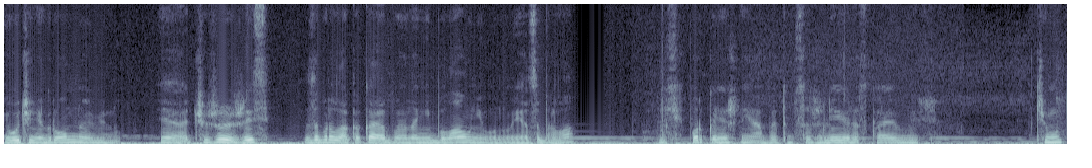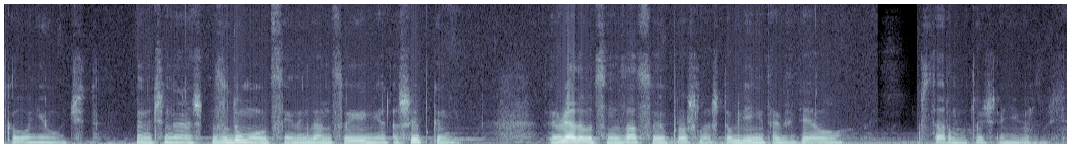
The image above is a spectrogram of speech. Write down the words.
и очень огромную вину. Я чужую жизнь забрала, какая бы она ни была у него, но я забрала. До сих пор, конечно, я об этом сожалею, раскаиваюсь. Чему-то колония учит. Начинаешь задумываться иногда над своими ошибками, оглядываться назад в свое прошлое, что где не так сделала. К старому точно не вернусь,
